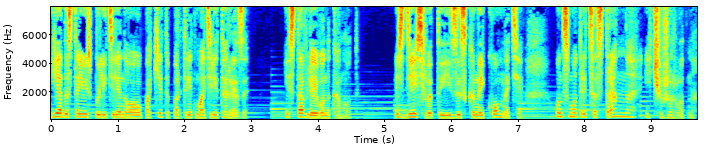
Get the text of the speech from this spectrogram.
я достаю из полиэтиленового пакета портрет матери Терезы и ставлю его на комод. Здесь, в этой изысканной комнате, он смотрится странно и чужеродно.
